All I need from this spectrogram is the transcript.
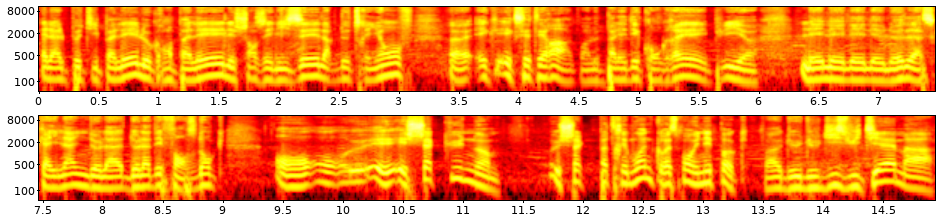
elle a le Petit Palais, le Grand Palais, les Champs-Élysées, l'Arc de Triomphe, euh, etc. le Palais des Congrès et puis euh, la skyline de la, de la Défense. Donc, et, chacune chaque patrimoine correspond à une époque, du, 18e à,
